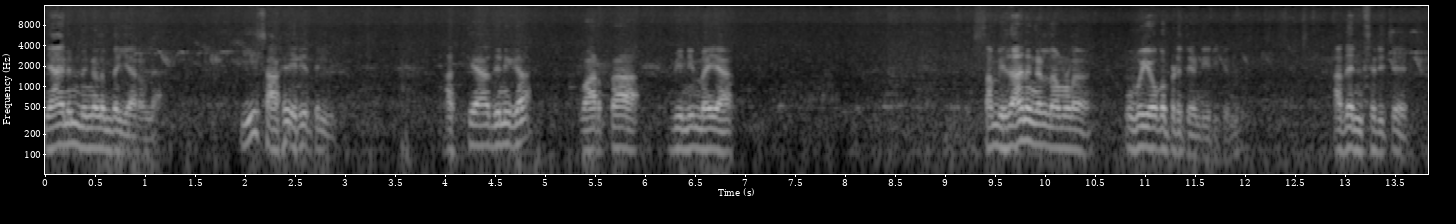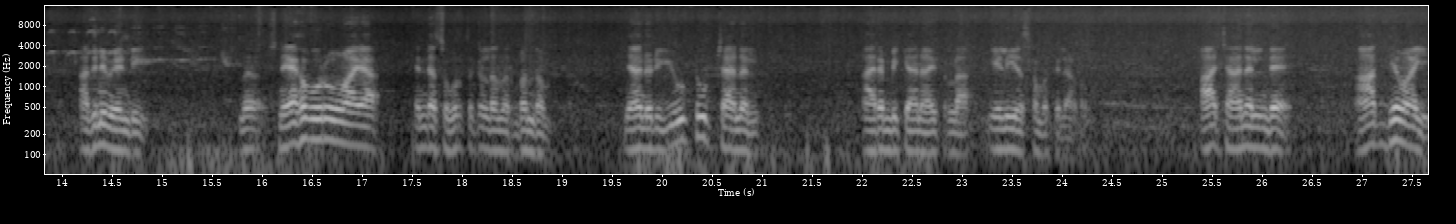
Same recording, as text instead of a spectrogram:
ഞാനും നിങ്ങളും തയ്യാറല്ല. ഈ സാഹചര്യത്തിൽ അത്യാധുനിക വാർത്താ വിനിമയ സംവിധാനങ്ങൾ നമ്മൾ ഉപയോഗപ്പെടുത്തേണ്ടിയിരിക്കുന്നു. അതനുസരിച്ച് അതിനുവേണ്ടി സ്നേഹപൂർവമായ എന്റെ സുഹൃത്തുക്കളുടെ നിർബന്ധം ഞാനൊരു യൂട്യൂബ് ചാനൽ ആരംഭിക്കാനായിട്ടുള്ള എളിയ ശ്രമത്തിലാണ്. ആ ചാനലിന്റെ ആദ്യമായി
